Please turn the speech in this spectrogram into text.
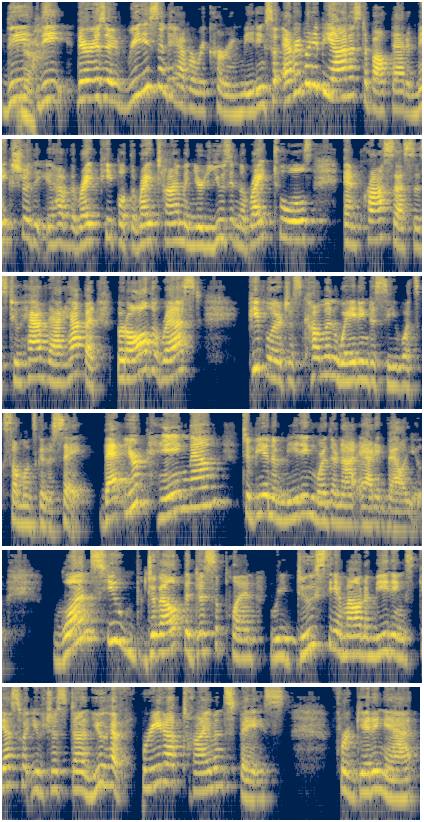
The, yeah. the, there is a reason to have a recurring meeting. So everybody be honest about that and make sure that you have the right people at the right time and you're using the right tools and processes to have that happen. But all the rest, people are just coming waiting to see what someone's going to say. That you're paying them to be in a meeting where they're not adding value. Once you develop the discipline, reduce the amount of meetings, guess what you've just done? You have freed up time and space for getting at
